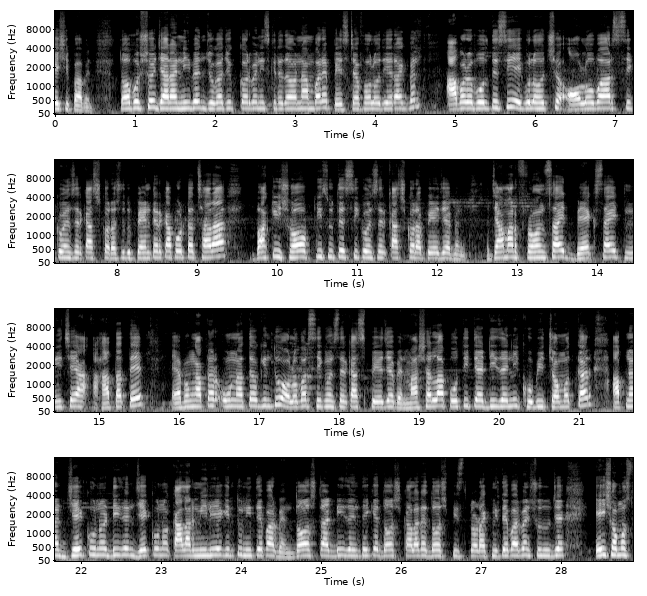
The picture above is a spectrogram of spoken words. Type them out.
বেশি পাবেন। তো অবশ্যই যারা নেবেন, যোগাযোগ করবেন স্ক্রিনে দেওয়া নাম্বারে, পেজটা ফলো দিয়ে রাখবেন। আবারও বলতেছি, এগুলো হচ্ছে অল ওভার সিকোয়েন্সের কাজ করা। শুধু প্যান্টের কাপড়টা ছাড়া বাকি সব কিছুতে সিকোয়েন্সের কাজ করা পেয়ে যাবেন। জামার ফ্রন্ট সাইড ব্যাক সাইড নিচে হাতাতে এবং আপনার ওনাতেও কিন্তু অল ওভার সিকোয়েন্সের কাজ পেয়ে যাবেন। মাসাল্লাহ প্রতিটা ডিজাইনই খুবই চমৎকার। আপনার যে কোনো ডিজাইন যে কোনো কালার মিলিয়ে কিন্তু নিতে পারবেন। দশটা ডিজাইন থেকে দশ কালারে দশ পিস প্রোডাক্ট নিতে পারবেন। শুধু যে এই সমস্ত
